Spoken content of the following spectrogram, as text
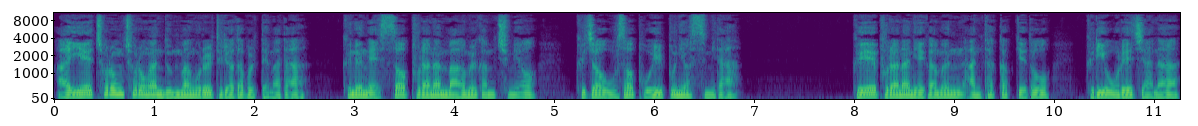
아이의 초롱초롱한 눈망울을 들여다볼 때마다 그는 애써 불안한 마음을 감추며 그저 웃어 보일 뿐이었습니다. 그의 불안한 예감은 안타깝게도 그리 오래지 않아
